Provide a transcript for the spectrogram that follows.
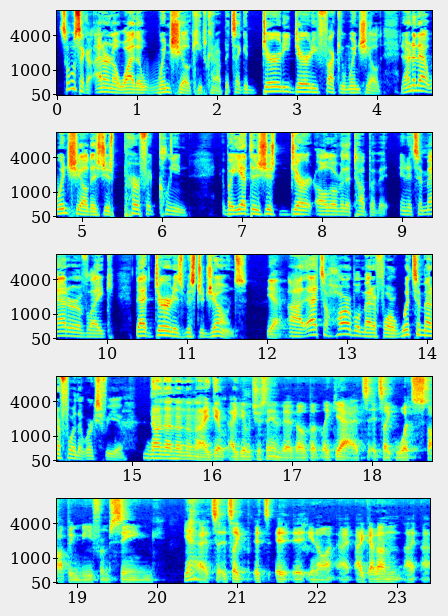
it's almost like I don't know why the windshield keeps coming up. It's like a dirty, dirty fucking windshield, and under that windshield is just perfect clean, but yet there's just dirt all over the top of it, and it's a matter of like that dirt is Mister Jones. Yeah, uh, that's a horrible metaphor. What's a metaphor that works for you? No, no, no, no, no. I get, I get what you're saying there, though. But like, yeah, it's, it's like what's stopping me from seeing. Yeah, it's, it's like it's, it, it, you know, I, I got on, I,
